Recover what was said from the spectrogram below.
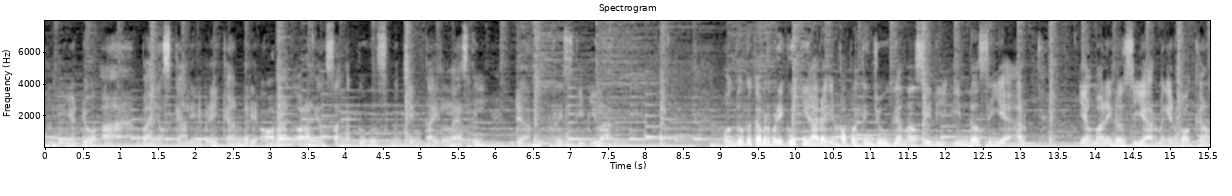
tentunya doa banyak sekali diberikan dari orang-orang yang sangat tulus mencintai Lesti dan Rizky Bilar. Untuk ke kabar berikutnya ada info penting juga masih di Indosiar yang mana Indosiar menginfokan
